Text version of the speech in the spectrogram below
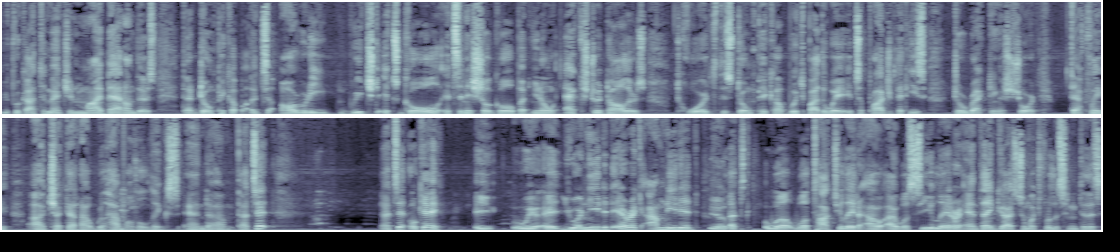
we forgot to mention. My bad on this. That don't pick up. It's already reached its goal, its initial goal. But you know, extra dollars towards this don't pick up. Which, by the way, it's a project that he's directing a short. Definitely uh, check that out. We'll have all the links. And um, that's it. That's it. Okay. We, uh, you are needed, Eric. I'm needed. Yep. Let's. Well, we'll talk to you later. I, I will see you later. And thank you guys so much for listening to this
